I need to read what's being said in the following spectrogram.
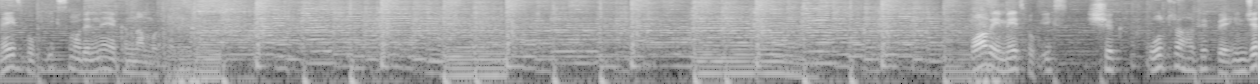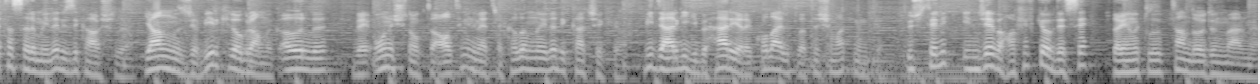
MateBook X modeline yakından bakalım. Huawei MateBook X şık, ultra hafif ve ince tasarımıyla bizi karşılıyor. Yalnızca 1 kilogramlık ağırlığı ve 13.6 mm kalınlığıyla dikkat çekiyor. Bir dergi gibi her yere kolaylıkla taşımak mümkün. Üstelik ince ve hafif gövdesi dayanıklılıktan da ödün vermiyor.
